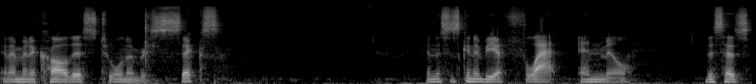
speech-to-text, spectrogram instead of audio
and I'm going to call this tool number six. And this is going to be a flat end mill. This has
